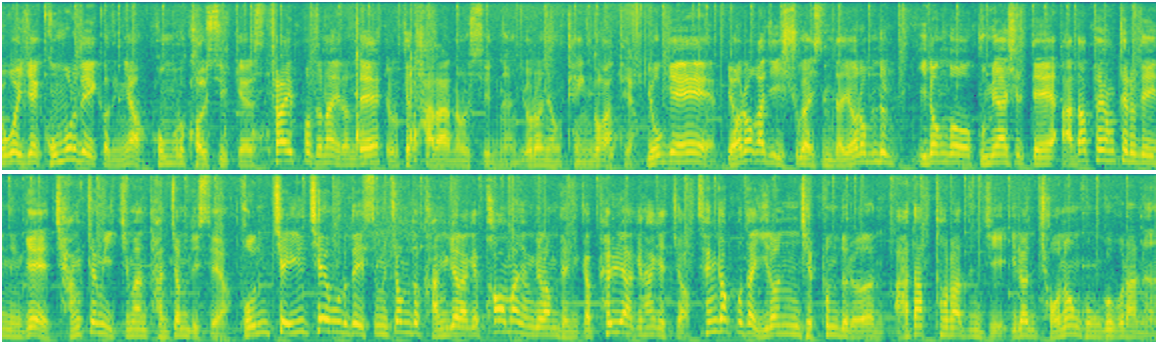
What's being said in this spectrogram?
요거 이제 고무로 되어 있거든요. 고무로 걸 수 있게 스트라이퍼드나 이런데 이렇게 달아 놓을 수 있는 이런 형태인 것 같아요. 요게 여러 가지 이슈가 있습니다. 여러분들 이런 거 구매하실 때 아답터 형태로 되어 있는 게 장점이 있지만 단점도 있어요. 본체 일체형으로 되어 있으면 좀 더 간결하게 파워만 연결하면 되니까 편리하긴 하겠죠. 생각보다 이런 제품들은 아답터라든지 이런 전원 공급을 하는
